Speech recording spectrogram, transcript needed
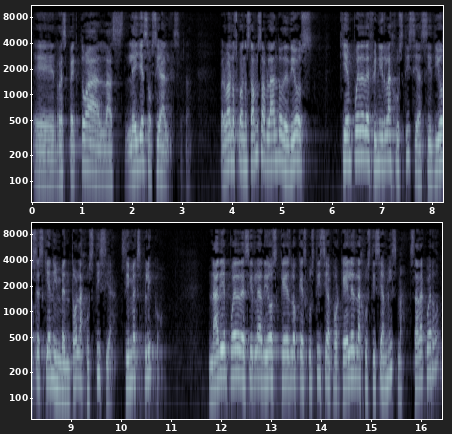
eh, respecto a las leyes sociales. Hermanos, cuando estamos hablando de Dios, ¿quién puede definir la justicia si Dios es quien inventó la justicia? ¿Sí me explico? Nadie puede decirle a Dios qué es lo que es justicia porque Él es la justicia misma. ¿Está de acuerdo?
